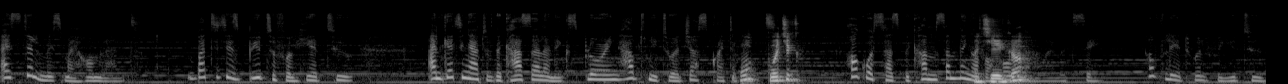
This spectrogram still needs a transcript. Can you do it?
I still miss my homeland, but it is beautiful here too. And getting out of the castle and exploring helped me to adjust quite a О, bit. котик. Hogwarts has become something of a home Котейка. now, I would say. Hopefully it will for you too.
